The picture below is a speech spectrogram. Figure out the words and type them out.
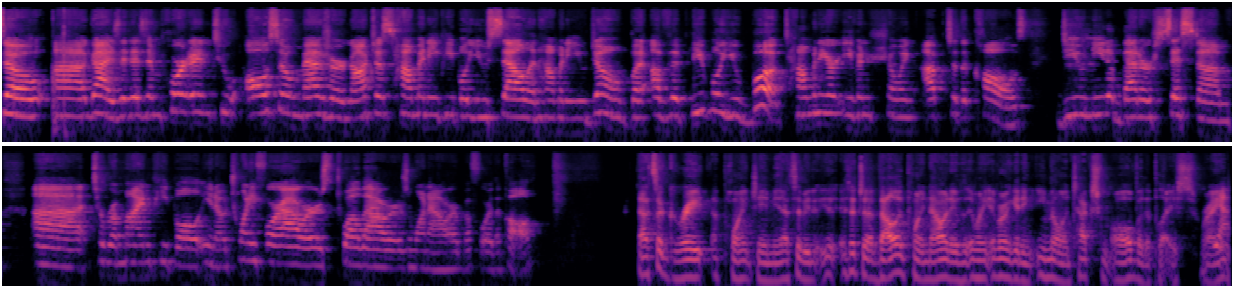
so, uh, guys, it is important to also measure not just how many people you sell and how many you don't, but of the people you booked, how many are even showing up to the calls? Do you need a better system uh, to remind people, you know, 24 hours, 12 hours, one hour before the call? That's a great point, Jamie. That's a, such a valid point nowadays. With everyone getting email and text from all over the place, right? Yeah.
